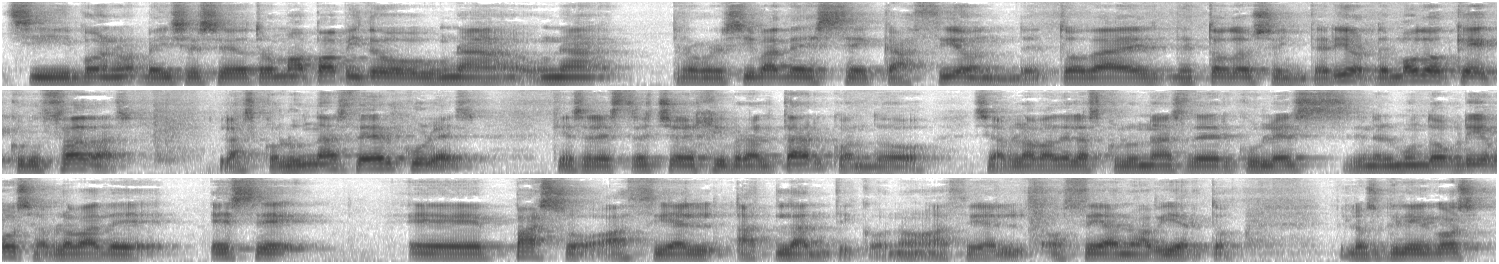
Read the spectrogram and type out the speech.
si bueno, veis ese otro mapa, ha habido una, progresiva desecación de, toda, de todo ese interior, de modo que cruzadas las columnas de Hércules, que es el estrecho de Gibraltar, cuando se hablaba de las columnas de Hércules en el mundo griego, se hablaba de ese eh, paso hacia el Atlántico, ¿no? hacia el océano abierto. Los griegos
